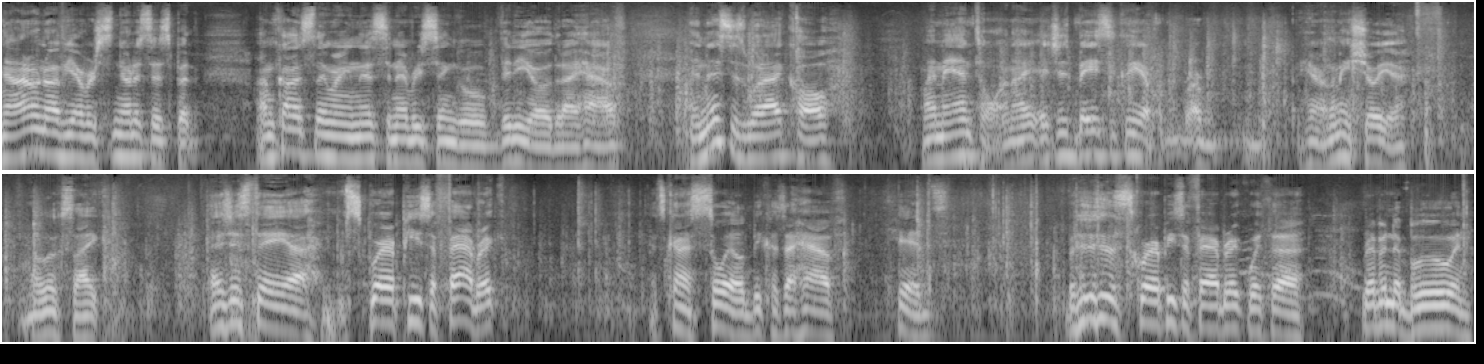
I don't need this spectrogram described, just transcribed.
Now, I don't know if you ever noticed this, but I'm constantly wearing this in every single video that I have. And this is what I call my mantle. And I, it's just basically a, a Here, let me show you what it looks like. It's just a uh, square piece of fabric. It's kind of soiled because I have kids. But this is a square piece of fabric with a ribbon of blue and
